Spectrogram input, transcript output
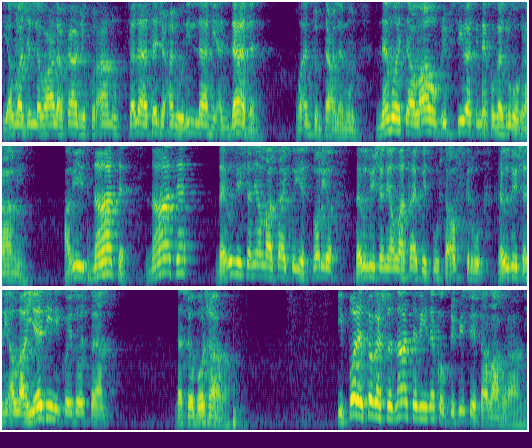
I Allah Jalla wa ala kaže u Kur'anu فَلَا تَجْعَلُوا لِلَّهِ أَنْدَادًا وَأَنْتُمْ تَعْلَمُونَ Nemojte Allahu pripisivati nekoga drugog ravnim. A vi znate, znate da je uzvišeni Allah taj koji je stvorio da je uzvišeni Allah taj koji spušta obskrbu, da je uzvišeni Allah jedini koji je dostojan da se obožava. I pored toga što znate, vi nekog pripisujete Allahu ravni.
